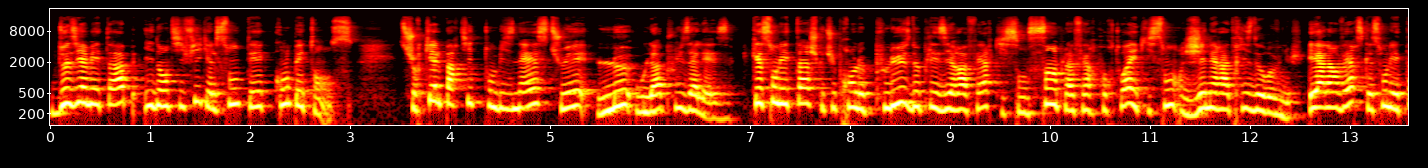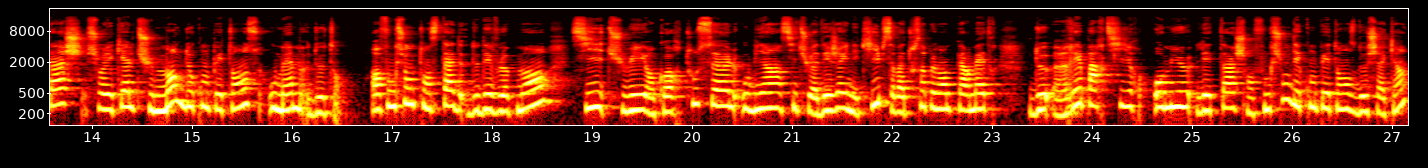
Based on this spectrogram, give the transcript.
Deuxième étape, identifie quelles sont tes compétences. Sur quelle partie de ton business tu es le ou la plus à l'aise? Quelles sont les tâches que tu prends le plus de plaisir à faire, qui sont simples à faire pour toi et qui sont génératrices de revenus? Et à l'inverse, quelles sont les tâches sur lesquelles tu manques de compétences ou même de temps? En fonction de ton stade de développement, si tu es encore tout seul ou bien si tu as déjà une équipe, ça va tout simplement te permettre de répartir au mieux les tâches en fonction des compétences de chacun,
